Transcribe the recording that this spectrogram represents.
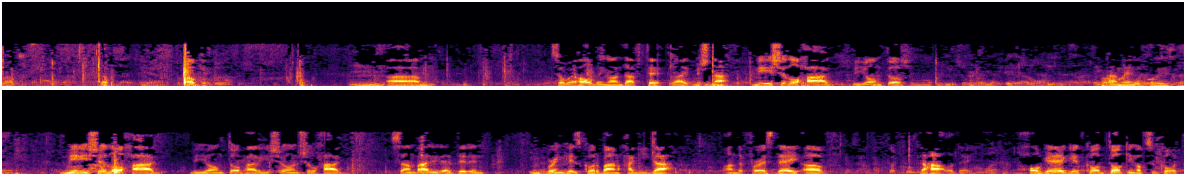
Yeah. Okay. Um, so we're holding on Daf Tet, right? Mishnah. Mi shelo hag biyom tov. Amen. Mi shelo hag biyom tov harishon shel hag. Somebody that didn't bring his korban hagigah on the first day of the holiday. Hogeg et kol, talking of Sukkot.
